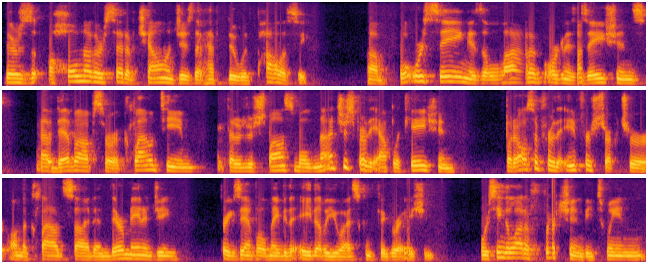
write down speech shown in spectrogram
There's a whole other set of challenges that have to do with policy. Um, what we're seeing is a lot of organizations have DevOps or a cloud team that is responsible not just for the application, but also for the infrastructure on the cloud side. And they're managing, for example, maybe the AWS configuration. We're seeing a lot of friction between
